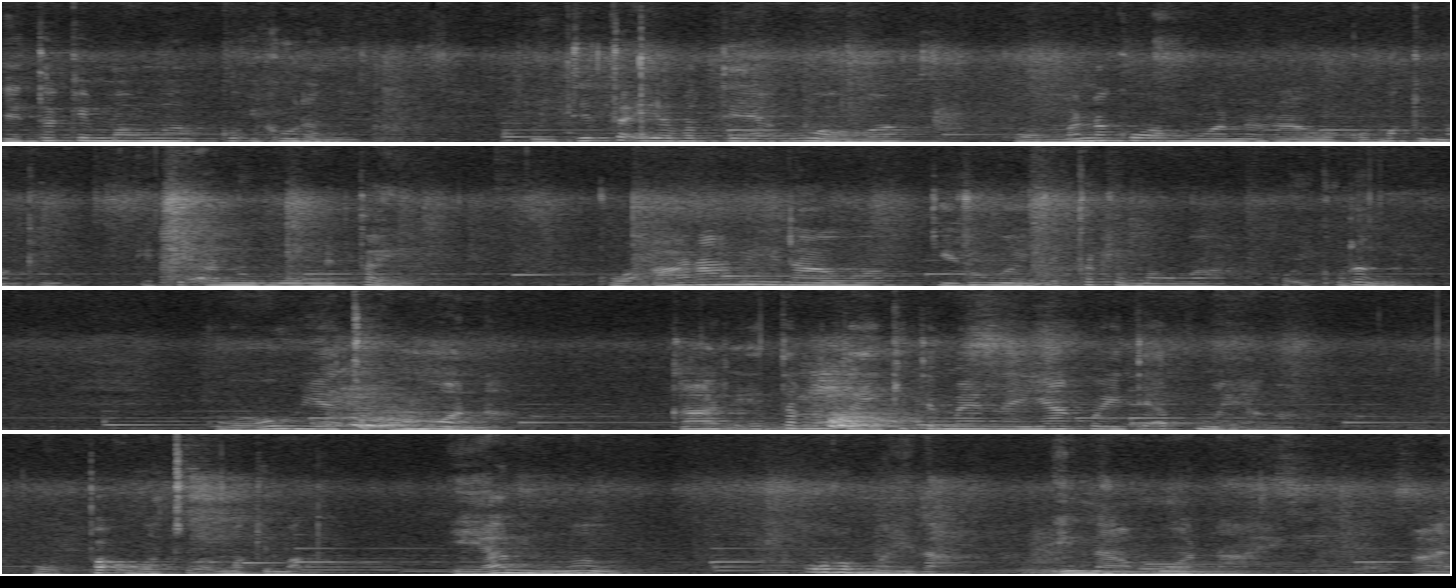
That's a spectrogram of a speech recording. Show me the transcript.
Te take maunga ko Ikorangi. I tētahi awatea uaua kua manako a Moana rāua ko Makimaki i te ano mōne tai, kua ārāwī rāua ki runga i te take maunga ko Ikorangi. Ko ōu ia whakamoana. Kāre he tangata i kite mai ana i a koe i te arongai anga, kua pao atu a Makemake, E anu au, e oro mai rā i nā moana ai. I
